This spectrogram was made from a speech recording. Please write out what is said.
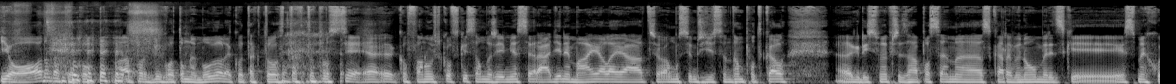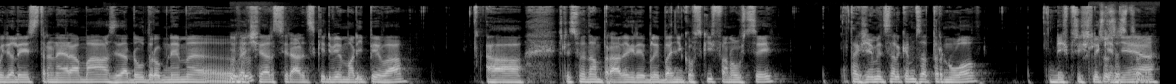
Jo, no tak jako, a proč bych o tom nemluvil, jako tak to, tak to prostě jako fanouškovsky samozřejmě se rádi nemají, ale já třeba musím říct, že jsem tam potkal, eh, když jsme před zápasem eh, s Karvinou, my vždycky jsme chodili s trenérama, s Jardou Drobným mm-hmm. večer si dát vždycky dvě malý piva a šli jsme tam právě, kde byli baníkovský fanoušci, takže mi celkem zatrnulo, když přišli co ke mně a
